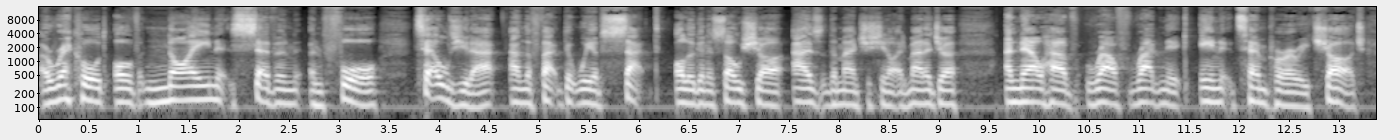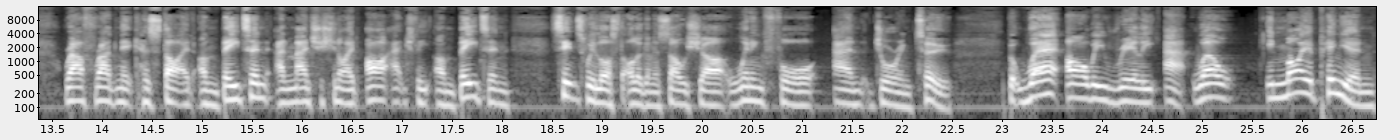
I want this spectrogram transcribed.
A record of nine, seven, and four tells you that, and the fact that we have sacked Ole Gunnar Solskjaer as the Manchester United manager and now have Ralf Rangnick in temporary charge. Ralf Rangnick has started unbeaten, and Manchester United are actually unbeaten since we lost Ole Gunnar Solskjaer, winning four and drawing two. But where are we really at? Well, in my opinion,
